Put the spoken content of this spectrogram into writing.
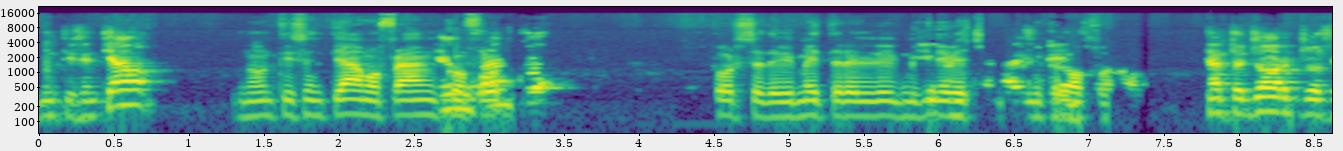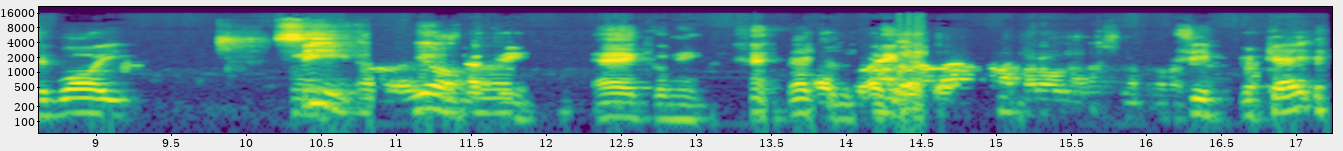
Non ti sentiamo? Non ti sentiamo, Franco. Franco? Forse devi mettere il, il, devi il microfono. Tanto Giorgio, se vuoi. Sì, io... Eh, eccomi. Eccomi. Ecco. La parola, lascio la parola. Sì, ok.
